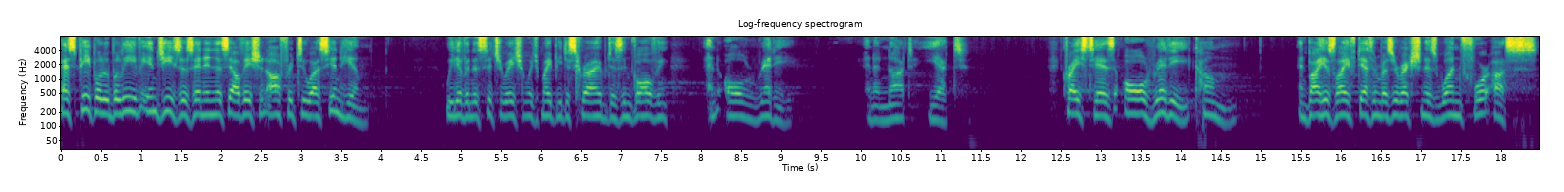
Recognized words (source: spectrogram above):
As people who believe in Jesus and in the salvation offered to us in Him, we live in a situation which might be described as involving an already and a not yet. Christ has already come and by his life, death, and resurrection has won for us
